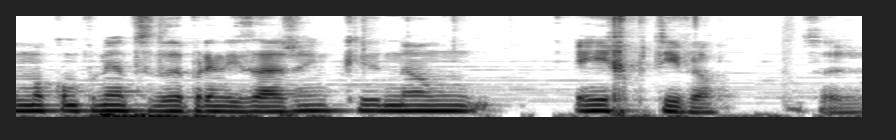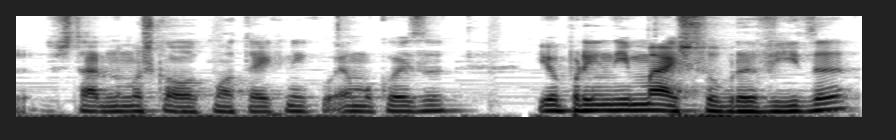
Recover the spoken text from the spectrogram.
uma componente de aprendizagem que não é irrepetível. Ou seja, estar numa escola como o técnico é uma coisa. Eu aprendi mais sobre a vida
